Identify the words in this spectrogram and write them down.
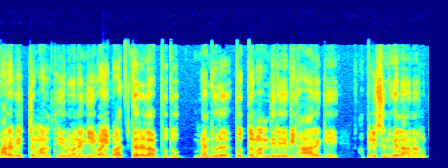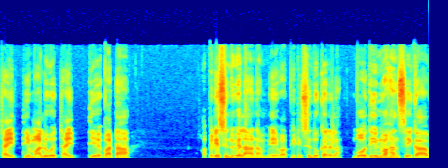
පරවෙච්ච මල් තියෙනවා නම් ඒවා ඉවත් කරලා බුදු මැඳුර බුද්ධ මන්දිරයේ විහාරගේ අපිරිසිදු වෙලා නම් චෛත්‍ය මළුව චෛත්‍ය වටා අපිරිසිදු වෙලා නම් ඒවා පිරිසිදු කරලා බෝධීන් වහන්සේ ගාව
